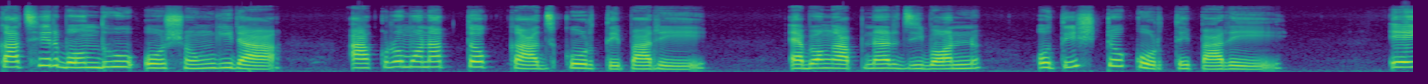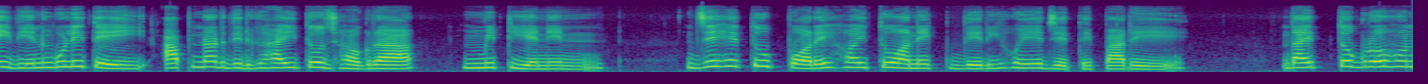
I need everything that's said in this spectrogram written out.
কাছের বন্ধু ও সঙ্গীরা আক্রমণাত্মক কাজ করতে পারে। এবং আপনার জীবন অতিষ্ঠ করতে পারে। এই দিনগুলিতেই আপনার দীর্ঘায়িত ঝগড়া মিটিয়ে নিন, যেহেতু পরে হয়তো অনেক দেরি হয়ে যেতে পারে। দায়িত্ব গ্রহণ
